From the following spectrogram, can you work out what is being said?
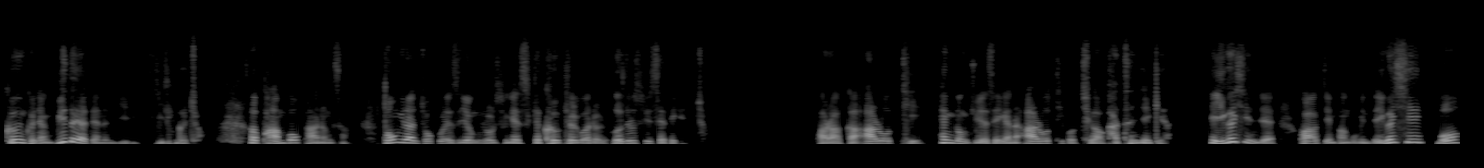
그건 그냥 믿어야 되는 일, 일인 거죠. 그 반복 가능성. 동일한 조건에서 연구를 수행했을 때 그 결과를 얻을 수 있어야 되겠죠. 바로 아까 ROT, 행동주의에서 얘기하는 ROT 법칙하고 같은 얘기예요. 이것이 이제 과학적인 방법인데 이것이 뭐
